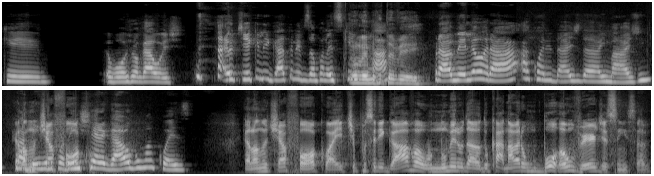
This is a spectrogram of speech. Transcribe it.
que eu vou jogar hoje. Eu tinha que ligar a televisão pra ela Eu lembro esquentar da TV aí. pra melhorar a qualidade da imagem, pra Ela não bem tinha poder foco. enxergar alguma coisa. Ela não tinha foco. Aí, tipo, você ligava, o número da- do canal era um borrão verde, assim, sabe?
